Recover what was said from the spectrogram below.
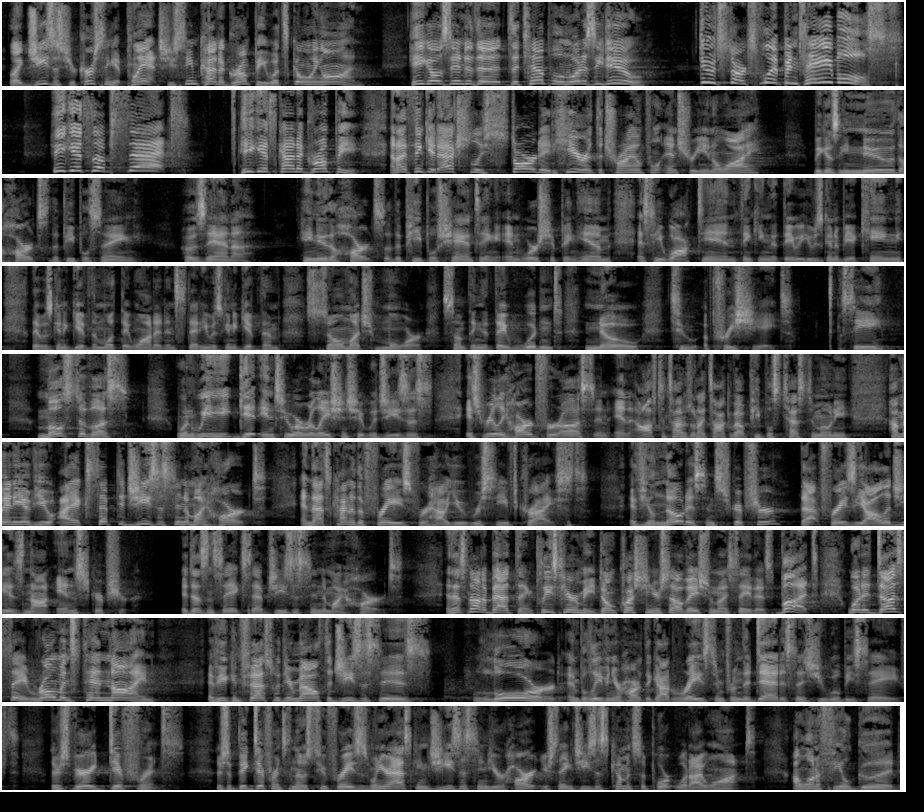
Like, Jesus, you're cursing at plants. You seem kind of grumpy. What's going on? He goes into the, the temple, and what does he do? Dude starts flipping tables. He gets upset he gets kind of grumpy. And I think it actually started here at the triumphal entry. You know why? Because he knew the hearts of the people saying, Hosanna. He knew the hearts of the people chanting and worshiping him as he walked in, thinking that they, he was going to be a king that was going to give them what they wanted. Instead, he was going to give them so much more, something that they wouldn't know to appreciate. See, most of us, when we get into our relationship with Jesus, it's really hard for us. And, and oftentimes, when I talk about people's testimony, how many of you, I accepted Jesus into my heart? And that's kind of the phrase for how you received Christ. If you'll notice in Scripture, that phraseology is not in Scripture. It doesn't say, accept Jesus into my heart. And that's not a bad thing. Please hear me. Don't question your salvation when I say this. But what it does say, Romans 10 9, if you confess with your mouth that Jesus is Lord and believe in your heart that God raised him from the dead, it says you will be saved. There's very different there's a big difference in those two phrases. When you're asking Jesus into your heart, you're saying, Jesus, come and support what I want. I want to feel good.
